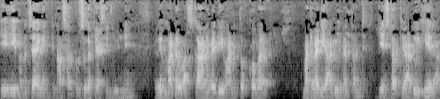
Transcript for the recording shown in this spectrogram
ඒ ඒ මනසයෙන් තියෙන අසත්පුරුෂ ගතිය සිද්ධ වෙන්නේ. ඒකෙන් මට වස්කාන වැඩි අනිත් ඔක්කොම මට වැඩි අඩුයි නැත්තම් ජේෂ්ඨත්වය අඩුයි කියලා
